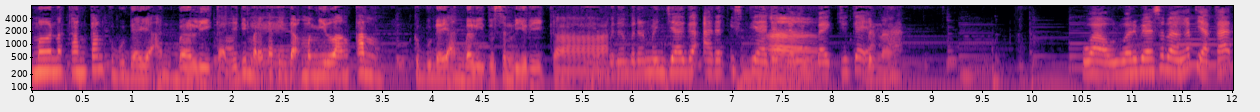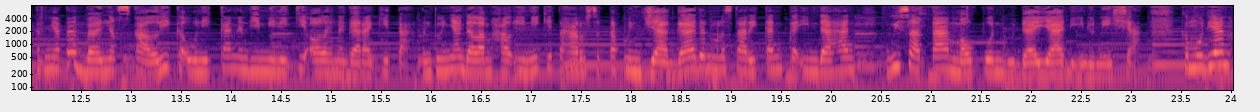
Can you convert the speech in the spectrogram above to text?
menekankan kebudayaan Bali kak okay. jadi mereka tidak menghilangkan kebudayaan Bali itu sendiri kak ya, benar-benar menjaga adat istiadat nah, dengan baik juga ya benar. kak Wow, luar biasa banget ya Kak. Ternyata banyak sekali keunikan yang dimiliki oleh negara kita. Tentunya dalam hal ini kita harus tetap menjaga dan melestarikan keindahan wisata maupun budaya di Indonesia. Kemudian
